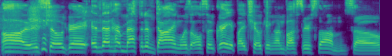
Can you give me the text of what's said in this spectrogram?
Oh, it was so great. And then her method of dying was also great by choking on Buster's thumb. So,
